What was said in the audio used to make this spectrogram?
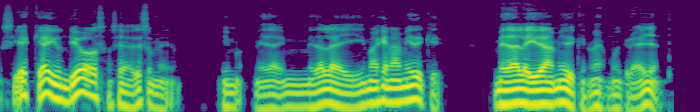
si, es que hay un Dios, o sea, eso me, me, da, me da la imagen a mí de que, me da la idea a mí de que no es muy creyente.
